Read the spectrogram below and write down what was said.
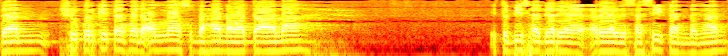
dan syukur kita kepada Allah Subhanahu wa taala itu bisa direalisasikan dengan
